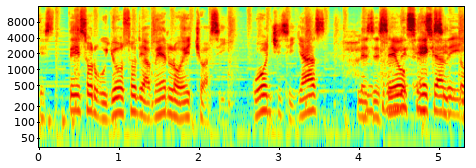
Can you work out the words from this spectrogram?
estés orgulloso de haberlo hecho así. Wonchis y Jazz, les deseo éxito.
